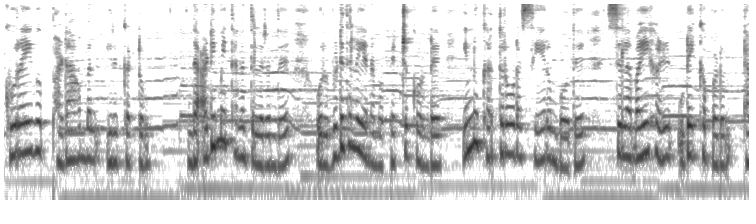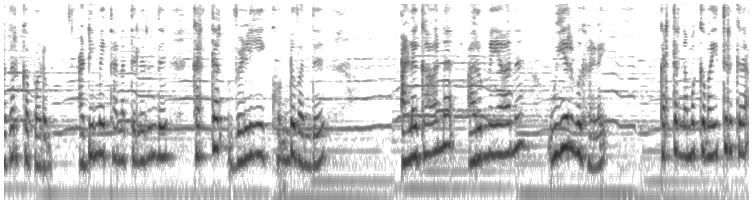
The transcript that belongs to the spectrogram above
குறைவு படாமல் இருக்கட்டும். இந்த அடிமைத்தனத்திலிருந்து ஒரு விடுதலையை நம்ம பெற்றுக்கொண்டு இன்னும் கர்த்தரோடு சேரும்போது சில வைகள் உடைக்கப்படும் தகர்க்கப்படும். அடிமைத்தனத்திலிருந்து கர்த்தர் வெளியே கொண்டு வந்து அழகான அருமையான உயர்வுகளை கர்த்தர் நமக்கு வைத்திருக்கிற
